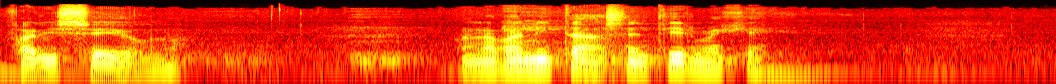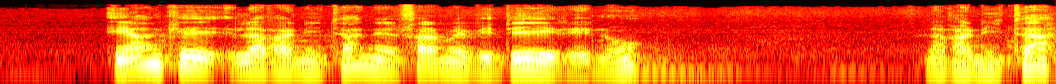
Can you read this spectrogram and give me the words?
fariseo, no? Ma la vanità, sentirmi che e anche la vanità nel farmi vedere, no? La vanità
